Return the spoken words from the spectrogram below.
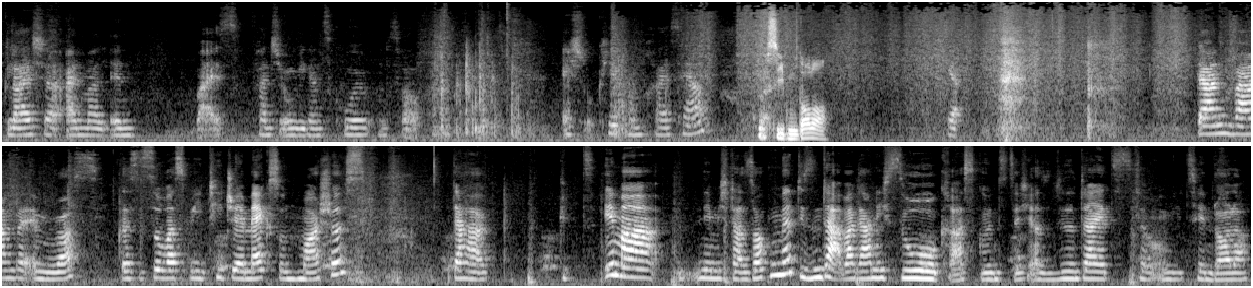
gleiche einmal in weiß. Fand ich irgendwie ganz cool. Und es war auch echt okay vom Preis her. Na, 7 Dollar. Ja. Dann waren wir im Ross. Das ist sowas wie TJ Maxx und Marshalls. Da gibt es immer, nehme ich da Socken mit. Die sind da aber gar nicht so krass günstig. Also die sind da jetzt irgendwie 10 Dollar.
